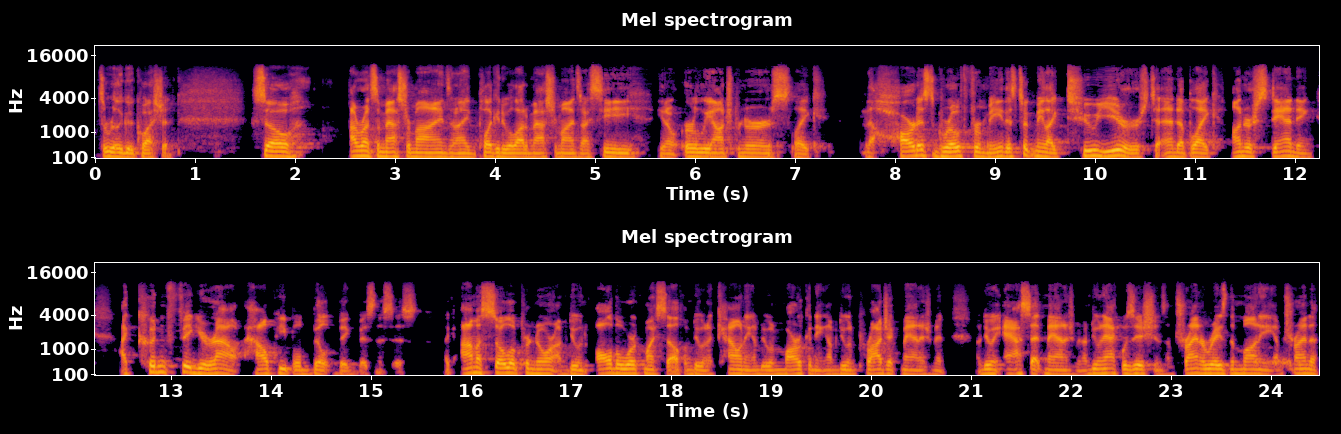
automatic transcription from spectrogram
It's a really good question. So I run some masterminds and I plug into a lot of masterminds and I see, you know, early entrepreneurs like the hardest growth for me, this took me like two years to end up like understanding. I couldn't figure out how people built big businesses. Like I'm a solopreneur. I'm doing all the work myself. I'm doing accounting. I'm doing marketing. I'm doing project management. I'm doing asset management. I'm doing acquisitions. I'm trying to raise the money. I'm trying to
